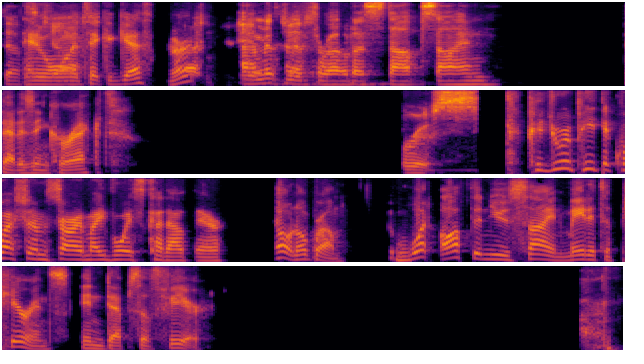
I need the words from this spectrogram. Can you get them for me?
Death Anyone want to take a guess? All right. I'm just gonna throw out a stop sign. That is incorrect. Bruce. Could you repeat the question? I'm sorry, my voice cut out there. Oh, no problem. What often used sign made its appearance in Depths of Fear? Um,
